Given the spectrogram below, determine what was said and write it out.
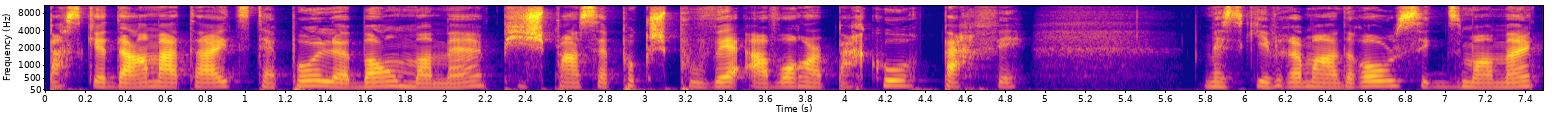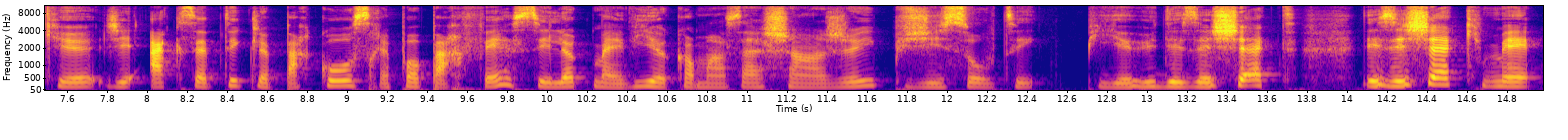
parce que dans ma tête, c'était pas le bon moment, puis je pensais pas que je pouvais avoir un parcours parfait. Mais ce qui est vraiment drôle, c'est que du moment que j'ai accepté que le parcours serait pas parfait, c'est là que ma vie a commencé à changer, puis j'ai sauté. Puis il y a eu des échecs, des échecs, mais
